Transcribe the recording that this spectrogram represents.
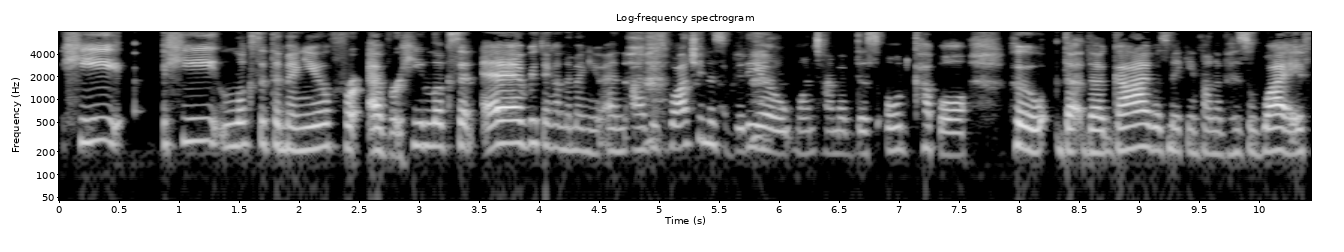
he he looks at the menu forever. He looks at everything on the menu. And I was watching this video one time of this old couple who the, the guy was making fun of his wife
